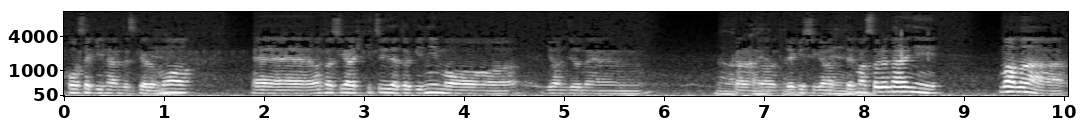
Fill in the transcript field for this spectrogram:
功績なんですけども、えー私が引き継いだ時にもう40年えからの歴史があって、ええ。まあ、それなりにまあま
